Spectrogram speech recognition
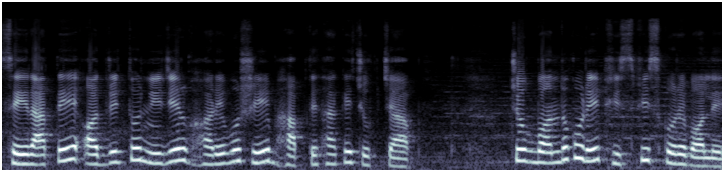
সেই রাতে অদৃত্য নিজের ঘরে বসে ভাবতে থাকে চুপচাপ। চোখ বন্ধ করে ফিসফিস করে বলে,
